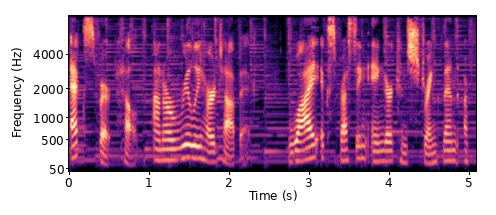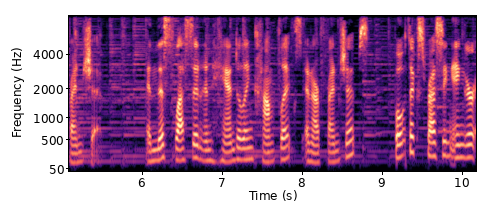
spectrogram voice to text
expert help on a really hard topic why expressing anger can strengthen a friendship. In this lesson in handling conflicts in our friendships, both expressing anger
